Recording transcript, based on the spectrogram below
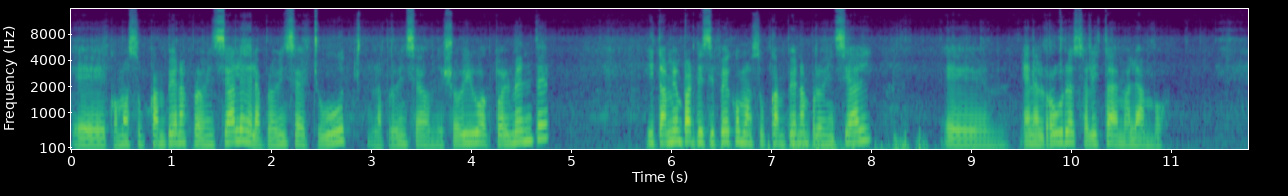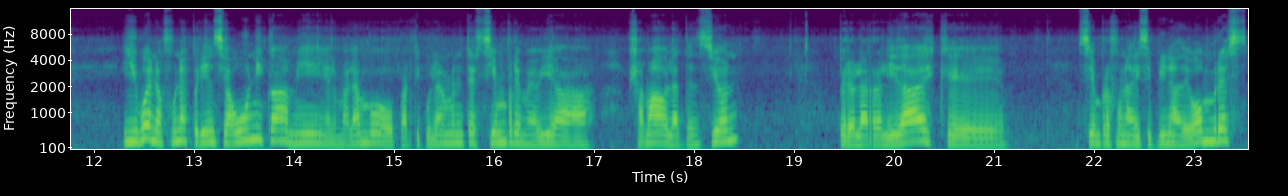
eh, como subcampeonas provinciales de la provincia de Chubut, en la provincia donde yo vivo actualmente. Y también participé como subcampeona provincial eh, en el rubro solista de Malambo. Y bueno, fue una experiencia única. A mí el Malambo particularmente siempre me había llamado la atención, pero la realidad es que siempre fue una disciplina de hombres.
